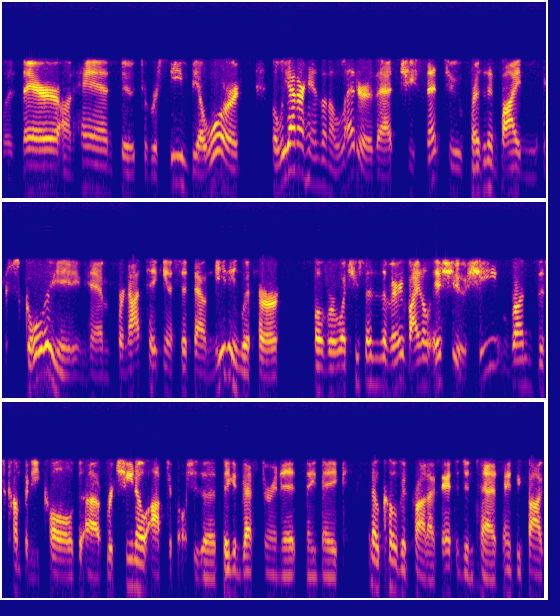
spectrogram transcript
was there on hand to, to receive the award. But we got our hands on a letter that she sent to President Biden excoriating him for not taking a sit down meeting with her over what she says is a very vital issue. She runs this company called uh, Ricino Optical. She's a big investor in it. They make you know COVID products, antigen tests, anti fog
